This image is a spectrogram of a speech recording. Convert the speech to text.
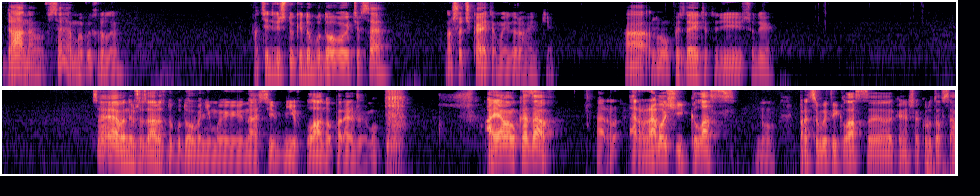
Да, нам все, ми виграли. Оці дві штуки добудовують і все. На що чекаєте, мої дорогенькі? А, ну, пиздеєте тоді сюди. Це вони вже зараз добудовані, ми на 7 днів план опереджуємо. Пф. А я вам казав. р- робочий клас. Ну, працьовитий клас, це, звісно, круто все.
